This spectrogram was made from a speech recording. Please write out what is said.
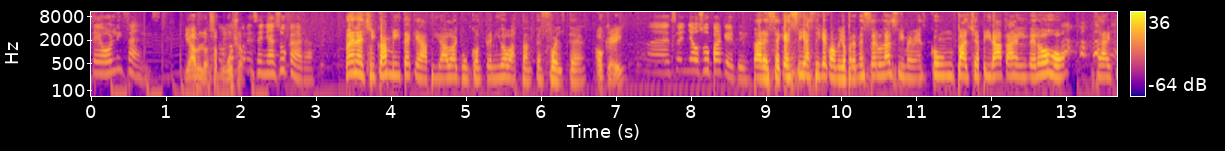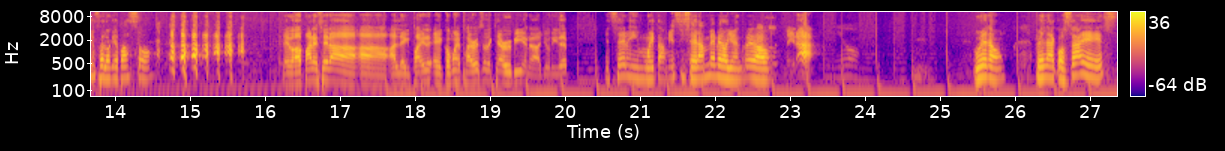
De OnlyFans. Diablo, eso es mucho. por enseñar su cara. Bueno, el chico admite que ha tirado algún contenido bastante fuerte. Ok. Ha enseñado su paquete. Parece que sí, así que cuando yo prendo el celular, si me ven con un parche pirata en el del ojo, ¿sabes qué fue lo que pasó? Le va a aparecer a, a, al de Pir- eh, ¿cómo es? Pirates of the Caribbean, a Johnny Depp. Ese mismo, y también si serán me lo yo enredado. Mira. Bueno, pues la cosa es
